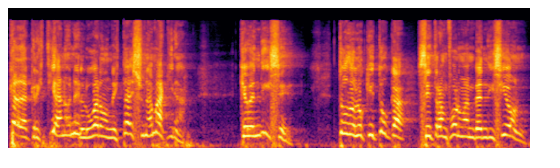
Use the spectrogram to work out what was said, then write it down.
Cada cristiano en el lugar donde está es una máquina que bendice. Todo lo que toca se transforma en bendición.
